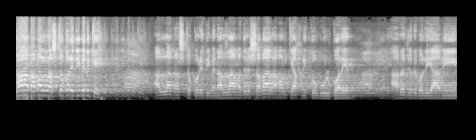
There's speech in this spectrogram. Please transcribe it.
সব আমল নষ্ট করে দিবেন কে? আল্লাহ নষ্ট করে দিবেন। আল্লাহ আমাদের সবার আমলকে আপনি কবুল করেন। আরও জোরে বলি, আমিন।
